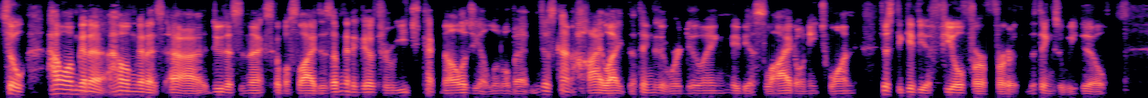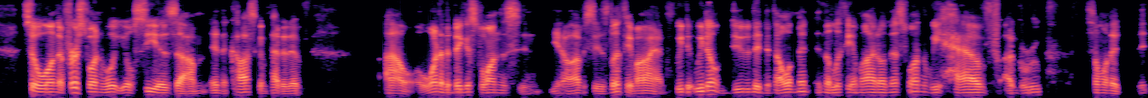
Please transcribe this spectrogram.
so how I'm gonna how I'm gonna uh, do this in the next couple slides is I'm gonna go through each technology a little bit and just kind of highlight the things that we're doing, maybe a slide on each one, just to give you a feel for for the things that we do. So on the first one, what you'll see is um, in the cost competitive, uh, one of the biggest ones, in, you know, obviously is lithium ion. We, we don't do the development in the lithium ion on this one. We have a group, someone that, that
